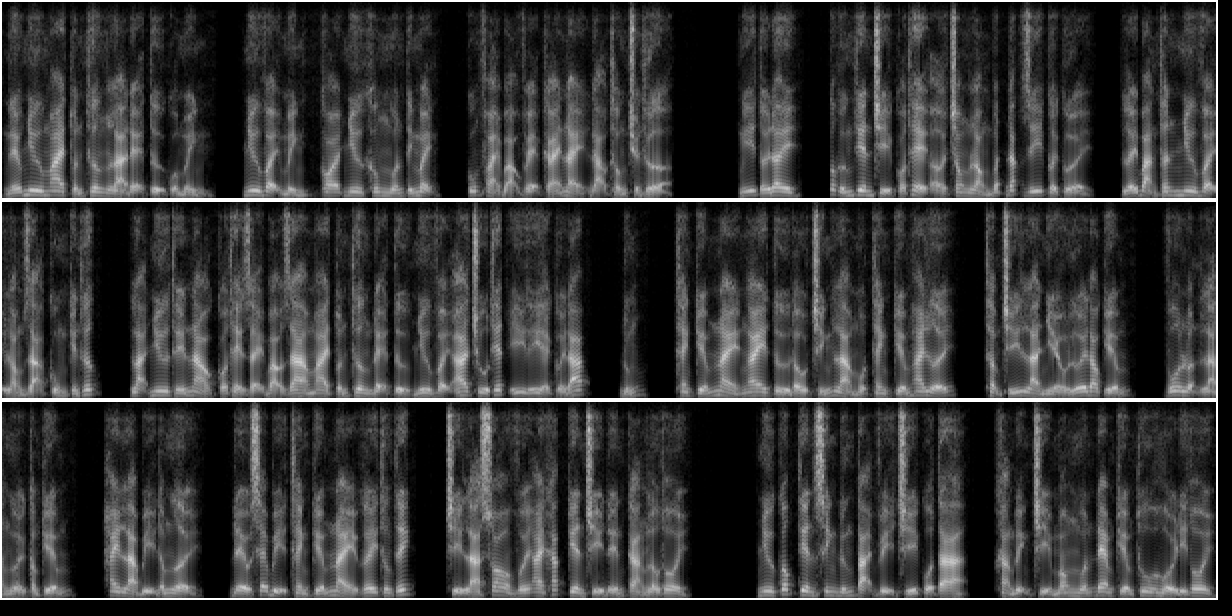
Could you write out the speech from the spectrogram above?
nếu như mai tuấn thương là đệ tử của mình, như vậy mình coi như không muốn tính mệnh, cũng phải bảo vệ cái này đạo thống truyền thừa. Nghĩ tới đây, cốc ứng thiên chỉ có thể ở trong lòng bất đắc dĩ cười cười, lấy bản thân như vậy lòng dạ cùng kiến thức, lại như thế nào có thể dạy bảo ra mai tuấn thương đệ tử như vậy? A chu thiết y y cười đáp, đúng thanh kiếm này ngay từ đầu chính là một thanh kiếm hai lưỡi, thậm chí là nhiều lưỡi đao kiếm, vô luận là người cầm kiếm hay là bị đâm người, đều sẽ bị thanh kiếm này gây thương tích, chỉ là so với ai khác kiên trì đến càng lâu thôi. Như cốc tiên sinh đứng tại vị trí của ta, khẳng định chỉ mong muốn đem kiếm thu hồi đi thôi,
